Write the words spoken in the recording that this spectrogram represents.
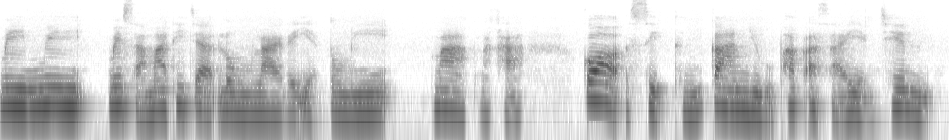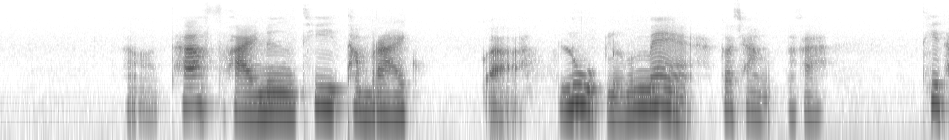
ไม่ไม่ไม่สามารถที่จะลงรายละเอียดตรงนี้มากนะคะ ก็สิทธิ์ถึงการอยู่พักอาศัยอย่างเช่น ถ้าฝ่ายหนึ่งที่ทำร้าย ลูกหรือแม่ก็ช่างนะคะ ที่ท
